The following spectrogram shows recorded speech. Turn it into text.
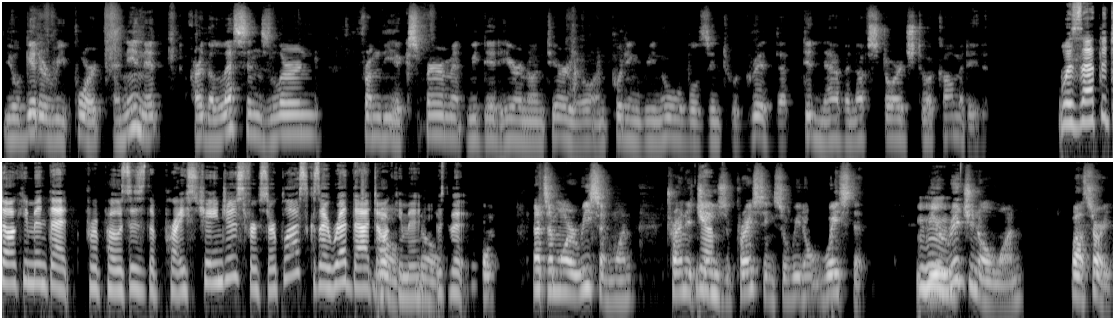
you'll get a report, and in it are the lessons learned from the experiment we did here in Ontario on putting renewables into a grid that didn't have enough storage to accommodate it. Was that the document that proposes the price changes for surplus? Because I read that document. No, no. That's a more recent one, trying to change yeah. the pricing so we don't waste it. Mm-hmm. The original one, well, sorry,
